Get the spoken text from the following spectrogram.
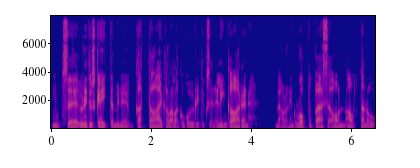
mutta se yrityskehittäminen kattaa aika lailla koko yrityksen elinkaaren. Mä olen niin kuin loppupäässä on auttanut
